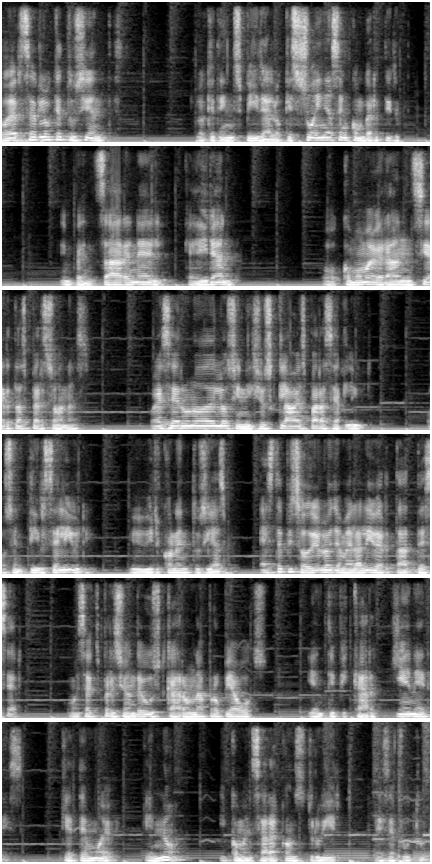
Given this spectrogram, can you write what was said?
Poder ser lo que tú sientes, lo que te inspira, lo que sueñas en convertirte, sin pensar en el qué dirán o cómo me verán ciertas personas, puede ser uno de los inicios claves para ser libre o sentirse libre y vivir con entusiasmo. Este episodio lo llamé la libertad de ser, como esa expresión de buscar una propia voz, identificar quién eres, qué te mueve, qué no, y comenzar a construir ese futuro.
